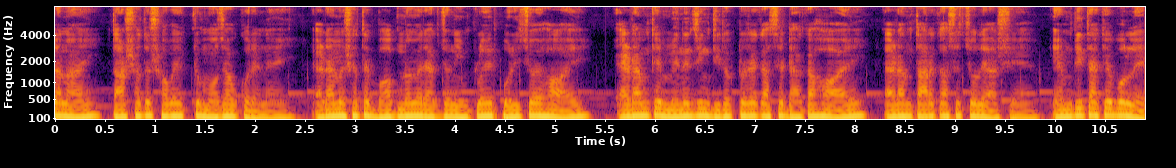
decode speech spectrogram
জানায়, তার সাথে সবাই একটু মজাও করে নেয়। অ্যাডামের সাথে বব নামের একজন এমপ্লয়ির পরিচয় হয় অ্যাডামকে ম্যানেজিং ডিরেক্টরের কাছে ডাকা হয়, অ্যাডাম তার কাছে চলে আসে। এমডি তাকে বলে,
